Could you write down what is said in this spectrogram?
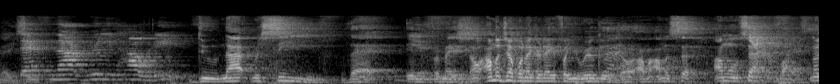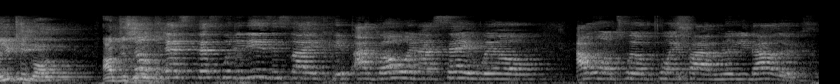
Okay, that's not really how it is. Do not receive that Yes. information. I'm gonna jump on that grenade for you real good. I'm, I'm, gonna, sa- I'm gonna sacrifice. No, you keep going. I'm just No, gonna. but that's that's what it is. It's like if I go and I say, well, I want twelve point five million dollars.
